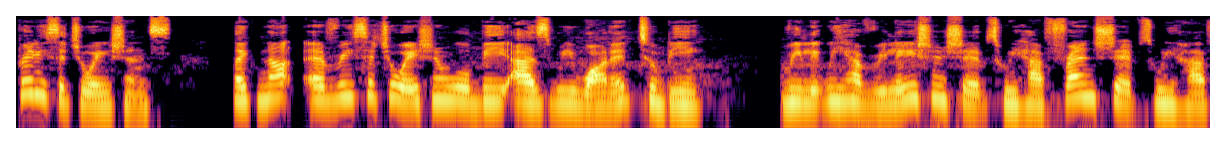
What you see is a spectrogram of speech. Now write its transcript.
pretty situations. Like not every situation will be as we want it to be really we have relationships we have friendships we have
